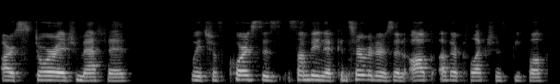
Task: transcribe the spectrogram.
our storage methods, which of course is something that conservators and all other collections people,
